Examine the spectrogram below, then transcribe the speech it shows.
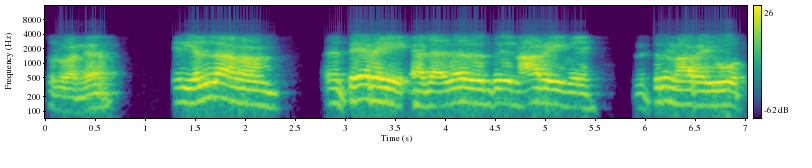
சொல்லுவாங்க. இது எல்லாம் தேரை அது அதாவது வந்து நாரை வே- திருநாரையூர்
